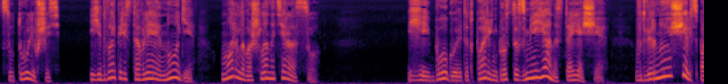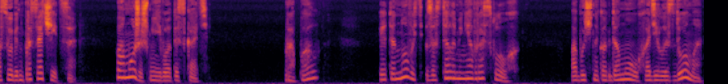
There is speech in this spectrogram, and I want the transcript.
Сутулившись и едва переставляя ноги, Марла вошла на террасу. Ей-богу, этот парень просто змея настоящая. В дверную щель способен просочиться. Поможешь мне его отыскать?» «Пропал?» Эта новость застала меня врасплох. Обычно, когда Мо уходил из дома,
